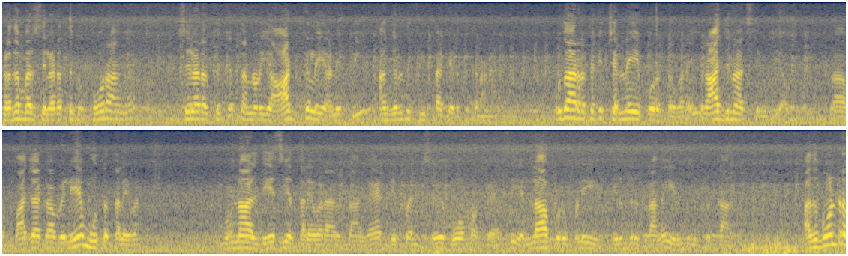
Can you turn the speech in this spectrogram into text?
பிரதமர் சில இடத்துக்கு போறாங்க. சில இடத்துக்கு தன்னுடைய ஆட்களை அனுப்பி அங்கிருந்து ஃபீட்பேக் எடுத்துக்கிறாங்க. உதாரணத்துக்கு சென்னையை பொறுத்தவரை ராஜ்நாத் சிங்ஜி அவர்கள் பாஜகவிலேயே மூத்த தலைவர். முன்னாள் தேசிய தலைவராக இருந்தாங்க. டிஃபென்ஸு ஹோம் அஃபேர்ஸ் எல்லா பொறுப்புலையும் இருந்திருக்கிறாங்க இருந்துகிட்டு இருக்காங்க. அது போன்ற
